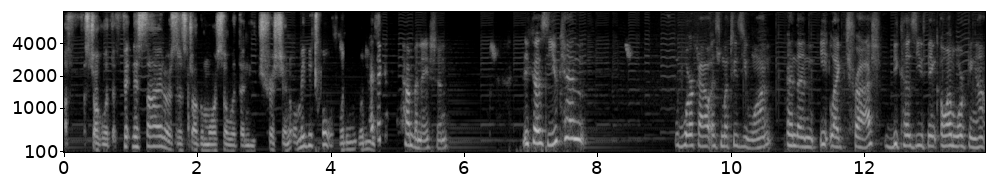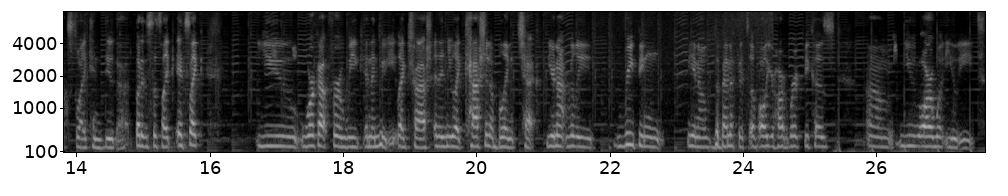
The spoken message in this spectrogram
a, struggle with the fitness side, or is it a struggle more so with the nutrition, or maybe it's both? What do you, what do you I think? it's a combination because you can work out as much as you want and then eat like trash because you think, oh, I'm working out, so I can do that. But it's just like it's like you work out for a week and then you eat like trash and then you like cash in a blank check. You're not really reaping, you know, the benefits of all your hard work because um, you are what you eat.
